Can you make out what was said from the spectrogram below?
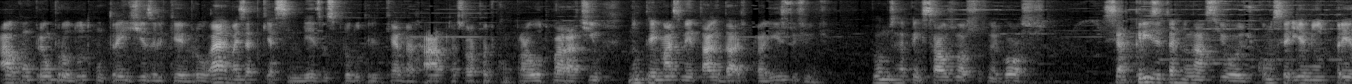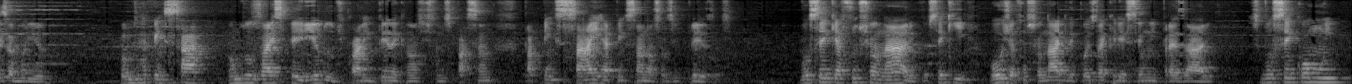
Ah, eu comprei um produto com três dias ele quebrou. Ah, mas é porque é assim mesmo, esse produto ele quebra rápido, a senhora pode comprar outro baratinho. Não tem mais mentalidade para isso, gente. Vamos repensar os nossos negócios. Se a crise terminasse hoje, como seria a minha empresa amanhã? Vamos repensar, vamos usar esse período de quarentena que nós estamos passando para pensar e repensar nossas empresas. Você que é funcionário, você que hoje é funcionário e depois vai querer ser um empresário, se você como,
